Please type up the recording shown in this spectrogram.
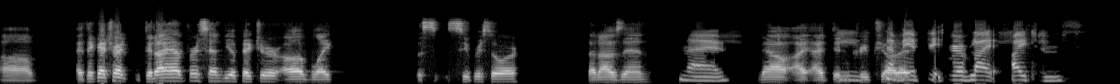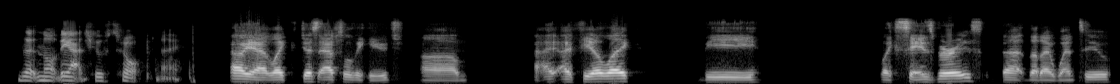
Um, I think I tried. Did I ever send you a picture of like the s- superstore that I was in? No, No, I I didn't you creep shot sent me a picture of like items that not the actual shop. No. Oh yeah, like just absolutely huge. Um, I I feel like the like Sainsbury's that that I went to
